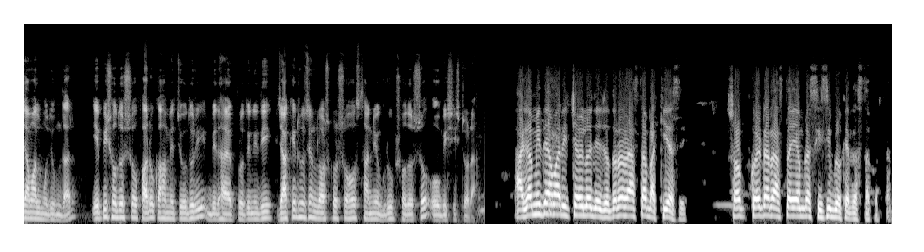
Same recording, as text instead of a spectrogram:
জামাল মজুমদার, এপি সদস্য ফারুক আহমেদ চৌধুরী, বিধায়ক প্রতিনিধি জাকির হোসেন লস্কর সহ স্থানীয় গ্রুপ সদস্য ও বিশিষ্টরা। আগামীতে আমার ইচ্ছা হইল যে যতটা রাস্তা বাকি আছে, সব কয়টা রাস্তায় আমরা সিসি ব্লকের রাস্তা করতাম।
